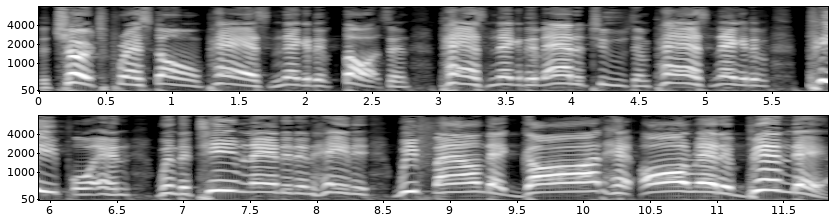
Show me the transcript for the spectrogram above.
The church pressed on past negative thoughts and past negative attitudes and past negative people. And when the team landed in Haiti, we found that God had already been there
